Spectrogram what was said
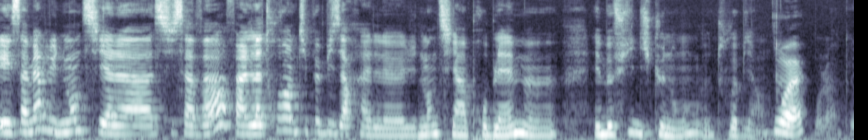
et sa mère lui demande si elle a, si ça va enfin elle la trouve un petit peu bizarre elle lui demande s'il y a un problème et Buffy dit que non tout va bien Ouais. voilà que,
